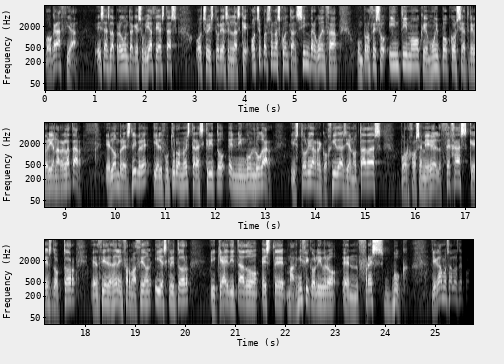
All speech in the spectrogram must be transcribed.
o gracia esa es la pregunta que subyace a estas ocho historias en las que ocho personas cuentan sin vergüenza un proceso íntimo que muy pocos se atreverían a relatar. El hombre es libre y el futuro no estará escrito en ningún lugar. Historias recogidas y anotadas por José Miguel Cejas, que es doctor en Ciencias de la Información y escritor y que ha editado este magnífico libro en Fresh Book. Llegamos a los deportes.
